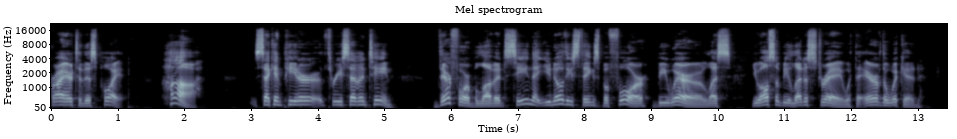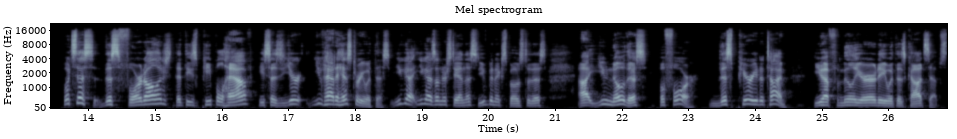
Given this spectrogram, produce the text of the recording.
prior to this point. Huh. 2 Peter 3:17 Therefore, beloved, seeing that you know these things before, beware lest you also be led astray with the error of the wicked. What's this? This foreknowledge that these people have? He says, "You're you've had a history with this. You got you guys understand this. You've been exposed to this. Uh, you know this before this period of time. You have familiarity with his concepts.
